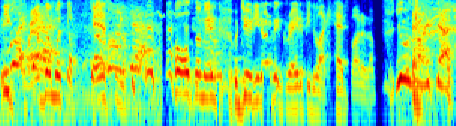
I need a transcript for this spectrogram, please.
He like grabbed that? him with the fist and the, pulls him in. Well, dude, you know it'd be great if he like headbutted him. You like that?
